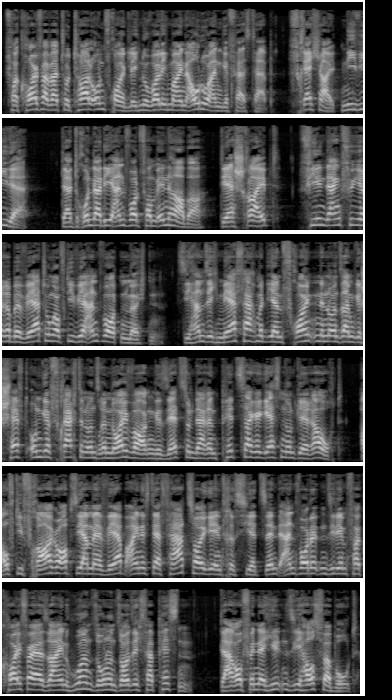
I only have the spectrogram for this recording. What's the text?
Verkäufer war total unfreundlich, nur weil ich mein Auto angefasst hab. Frechheit, nie wieder. Darunter die Antwort vom Inhaber. Der schreibt, Vielen Dank für Ihre Bewertung, auf die wir antworten möchten. Sie haben sich mehrfach mit Ihren Freunden in unserem Geschäft ungefragt in unseren Neuwagen gesetzt und darin Pizza gegessen und geraucht. Auf die Frage, ob Sie am Erwerb eines der Fahrzeuge interessiert sind, antworteten Sie dem Verkäufer, er sei ein Hurensohn und soll sich verpissen. Daraufhin erhielten Sie Hausverbot.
